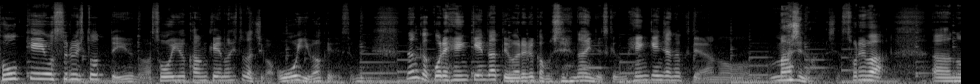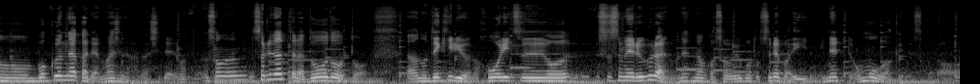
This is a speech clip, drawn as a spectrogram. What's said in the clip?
統計をする人っていうのはそういう関係の人たちが多いわけですよね。なんかこれ偏見だって言われるかもしれないんですけども偏見じゃなくてあのマジの話です。それはあの僕の中ではマジの話でまあそのそれだったら堂々とあのできるような法律を進めるぐらいのねなんかそういうことすればいいのにねって思うわけですから、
